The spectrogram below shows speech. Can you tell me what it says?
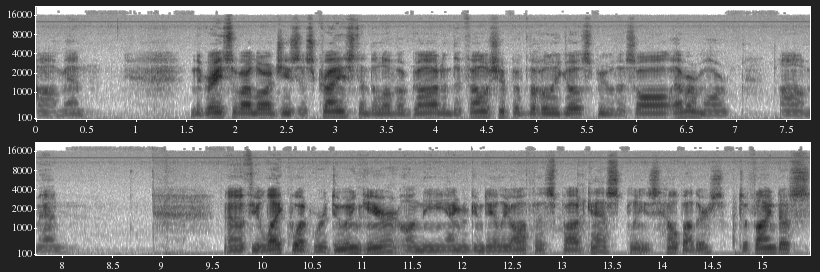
Amen. And the grace of our Lord Jesus Christ, and the love of God, and the fellowship of the Holy Ghost be with us all evermore. Amen. Now, if you like what we're doing here on the Anglican Daily Office podcast, please help others to find us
